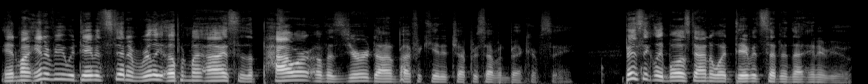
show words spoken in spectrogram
And my interview with David Stidham really opened my eyes to the power of a zero down bifurcated Chapter 7 bankruptcy. Basically boils down to what David said in that interview,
